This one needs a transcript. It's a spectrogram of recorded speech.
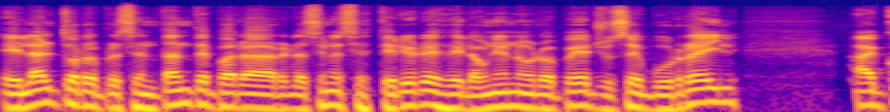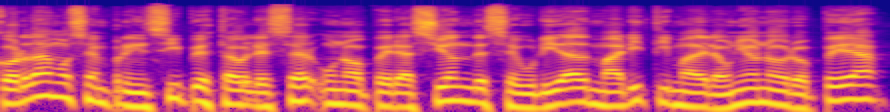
el alto representante para Relaciones Exteriores de la Unión Europea, Josep Burrell, Acordamos en principio establecer una operación de seguridad marítima de la Unión Europea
